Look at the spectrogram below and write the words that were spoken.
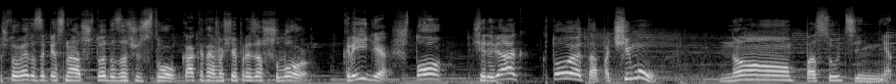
что это за персонаж, что это за существо, как это вообще произошло. Криди, что? Червяк? Кто это? Почему? Но, по сути, нет.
